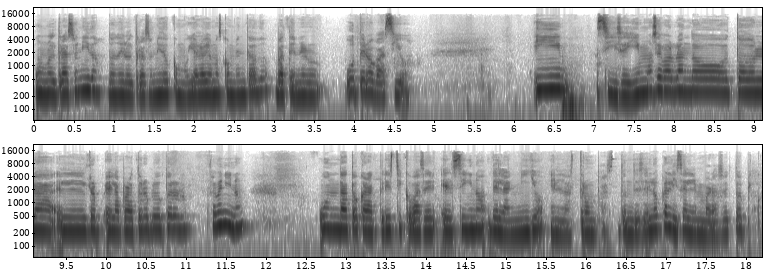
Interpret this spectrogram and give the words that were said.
un ultrasonido, donde el ultrasonido, como ya lo habíamos comentado, va a tener un útero vacío. Y si seguimos evaluando todo el, el aparato reproductor femenino, un dato característico va a ser el signo del anillo en las trompas, donde se localiza el embarazo ectópico.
